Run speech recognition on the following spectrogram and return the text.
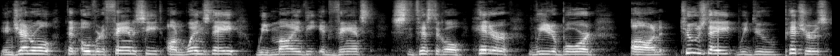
in general. Then over to fantasy on Wednesday, we mine the advanced statistical hitter leaderboard. On Tuesday, we do pitchers.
